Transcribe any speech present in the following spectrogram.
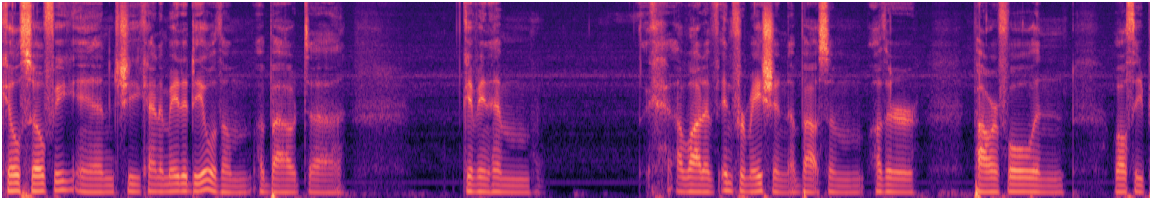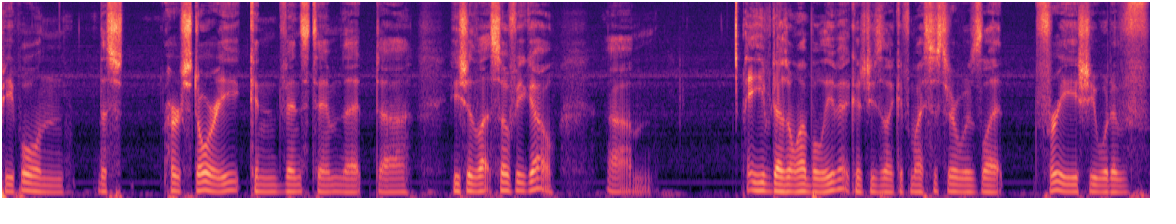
kill Sophie, and she kind of made a deal with him about uh, giving him a lot of information about some other powerful and wealthy people, and this her story convinced him that uh, he should let Sophie go. Um, Eve doesn't want to believe it because she's like, if my sister was let free, she would have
